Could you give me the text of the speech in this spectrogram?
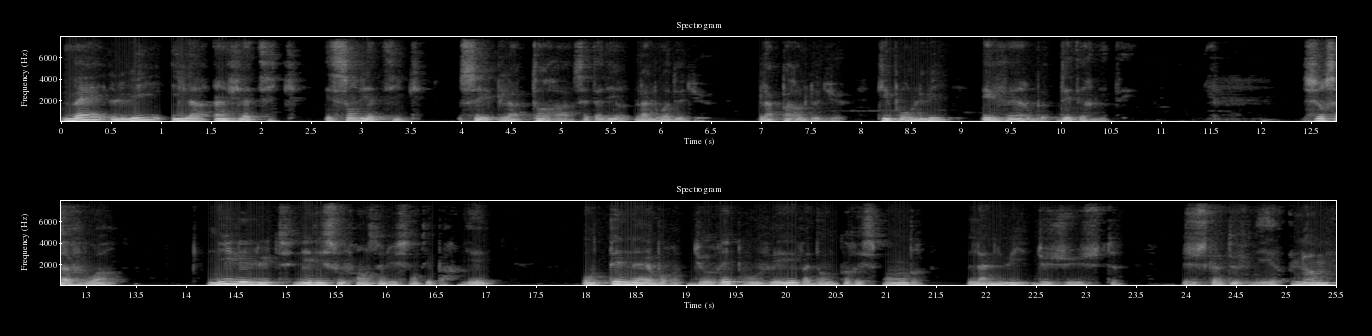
Mais lui, il a un viatique, et son viatique, c'est la Torah, c'est-à-dire la loi de Dieu, la parole de Dieu, qui pour lui est verbe d'éternité. Sur sa voie, ni les luttes ni les souffrances ne lui sont épargnées, aux ténèbres du réprouvé va donc correspondre la nuit du juste jusqu'à devenir l'homme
